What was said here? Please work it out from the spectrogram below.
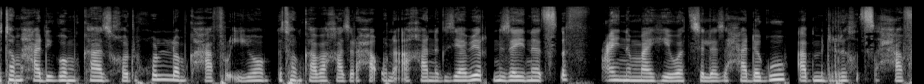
እቶም ሓዲጎምካ ዝኸዱ ኩሎም ክሓፍሩ እዮም። እቶም ካባኻ ዝረሓቑ ንኣኻ ንእግዚኣብሄር ንዘይነጽፍ ዓይኒ ማይ ህይወት ስለ ዝሓደጉ ኣብ ምድሪ ክጽሓፉ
